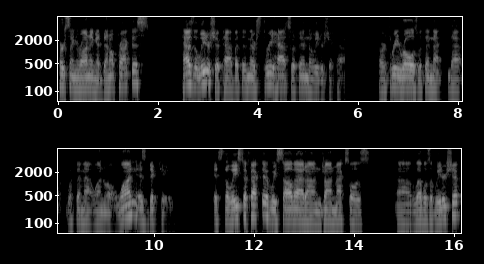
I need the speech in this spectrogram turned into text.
person running a dental practice has the leadership hat, but then there's three hats within the leadership hat, or three roles within that that within that one role. One is dictator. It's the least effective. We saw that on John Maxwell's uh, levels of leadership.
